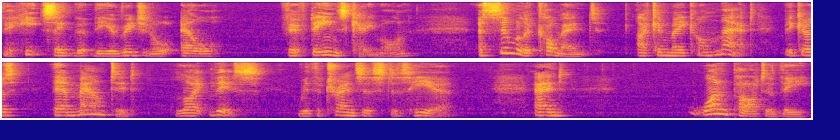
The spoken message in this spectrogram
the heatsink that the original L15s came on, a similar comment I can make on that because they're mounted like this with the transistors here. And one part of the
